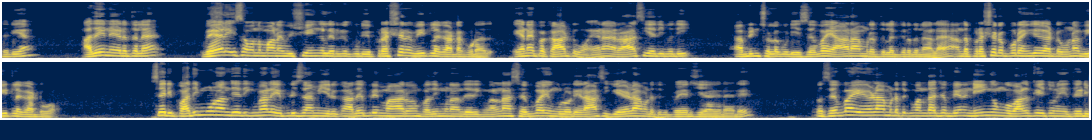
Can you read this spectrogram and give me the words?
சரியா? அதே நேரத்தில் வேலை சம்மந்தமான விஷயங்கள் இருக்கக்கூடிய ப்ரெஷரை வீட்டில் காட்டக்கூடாது. ஏன்னா இப்போ காட்டுவோம். ஏன்னா ராசி அதிபதி அப்படின்னு சொல்லக்கூடிய செவ்வாய் ஆறாம் இடத்துல இருக்கிறதுனால அந்த ப்ரெஷரை பூரா எங்கே காட்டுவோம்னா வீட்டில் காட்டுவோம். சரி பதிமூணாம் தேதிக்கு மேலே எப்படி சாமி இருக்கும்? அது எப்படி மாறும்? பதிமூணாம் தேதிக்கு மேலே? செவ்வாய் உங்களுடைய ராசிக்கு ஏழாம் இடத்துக்கு பயிற்சி ஆகிறாரு. இப்போ செவ்வாய் ஏழாம் இடத்துக்கு வந்தாச்சு அப்படின்னா நீங்கள் உங்கள் வாழ்க்கை துணையை தேடி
